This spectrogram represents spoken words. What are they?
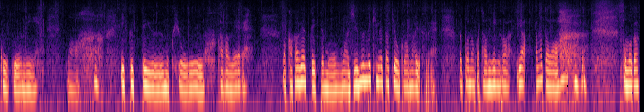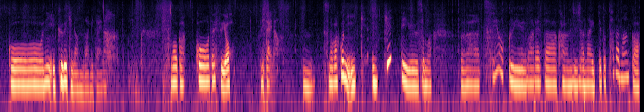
高校にまあ 行くっていう目標を掲げまあ、掲げって言っても、まあ、自分で決めた記憶はないですね。やっぱなんか担任が、いや、あなたは その学校に行くべきなんだみたいな。その学校ですよ、みたいな。うん、その学校に行け行けっていう、その、うん強く言われた感じじゃないけど、ただなんか、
